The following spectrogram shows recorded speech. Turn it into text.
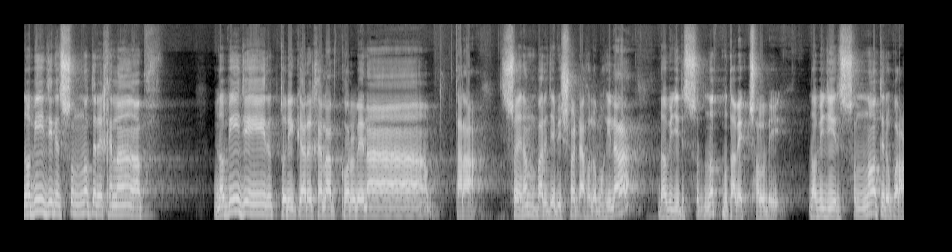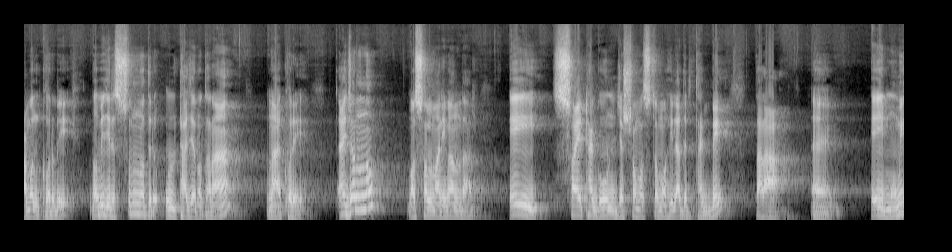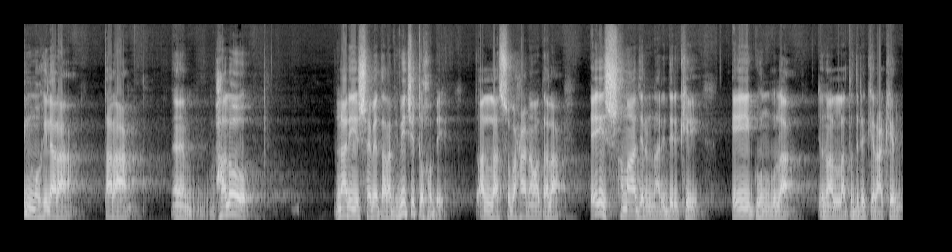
নবীজির সুন্নতের খেলাফ, নবীজির তরিকার খেলাফ করবে না। তারা ছয় নম্বর যে বিষয়টা হলো মহিলারা, নবীজির সুন্নত মোতাবেক চলবে, নবীজির সুন্নতের উপর আমল করবে, নবীজির সুন্নতের উল্টা যেন তারা না করে। তাই জন্য মুসলমান ইমানদার, এই ছয়টা গুণ যে সমস্ত মহিলাদের থাকবে, তারা এই মুমিন মহিলারা, তারা ভালো নারী হিসেবে তারা বিবেচিত হবে। তো আল্লাহ সুবাহানতালা এই সমাজের নারীদেরকে এই গুণগুলা যেন আল্লাহ তাদেরকে রাখেন।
